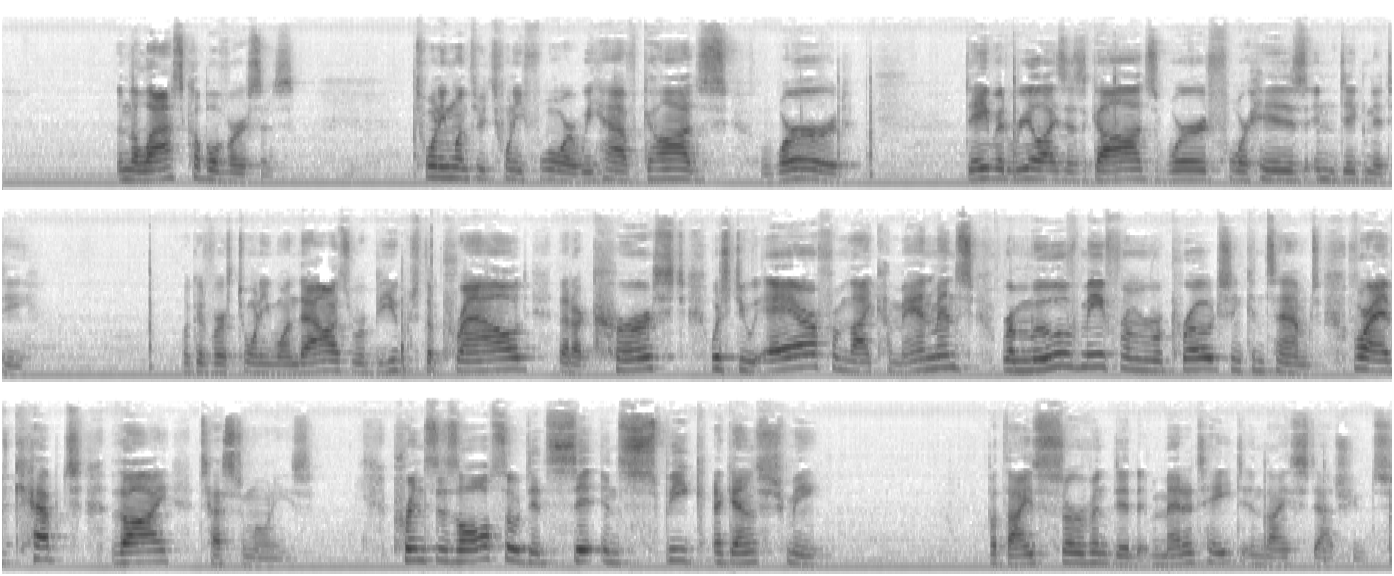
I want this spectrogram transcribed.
In the last couple verses, 21 through 24, we have God's word. David realizes God's word for his indignity. Look at verse 21. Thou hast rebuked the proud that are cursed, which do err from thy commandments. Remove me from reproach and contempt, for I have kept thy testimonies. Princes also did sit and speak against me. But thy servant did meditate in thy statutes.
